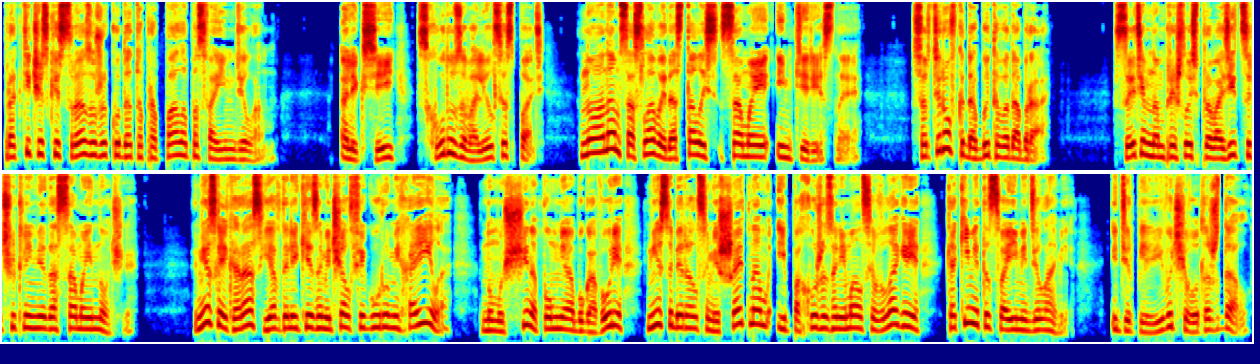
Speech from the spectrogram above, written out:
практически сразу же куда-то пропала по своим делам. Алексей сходу завалился спать, ну а нам со Славой досталось самое интересное — сортировка добытого добра. С этим нам пришлось провозиться чуть ли не до самой ночи. Несколько раз я вдалеке замечал фигуру Михаила, но мужчина, помня об уговоре, не собирался мешать нам и, похоже, занимался в лагере какими-то своими делами и терпеливо чего-то ждал.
